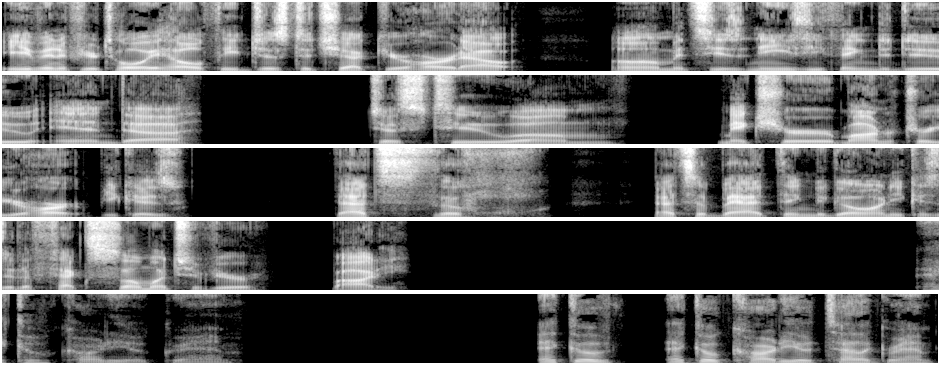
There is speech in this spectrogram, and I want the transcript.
even if you're totally healthy, just to check your heart out. Um, it's an easy thing to do, and uh, just to um make sure monitor your heart because that's the that's a bad thing to go on you because it affects so much of your body. echocardiogram. Echo echocardiotelegram.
